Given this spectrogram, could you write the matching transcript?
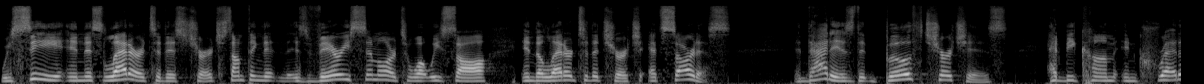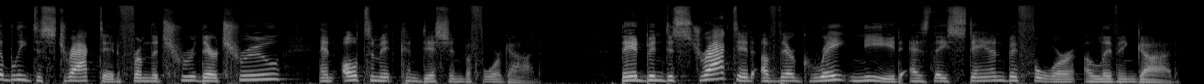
We see in this letter to this church something that is very similar to what we saw in the letter to the church at Sardis. And that is that both churches had become incredibly distracted from the their true and ultimate condition before God. They had been distracted of their great need as they stand before a living God.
